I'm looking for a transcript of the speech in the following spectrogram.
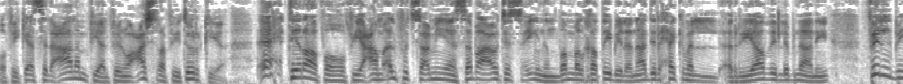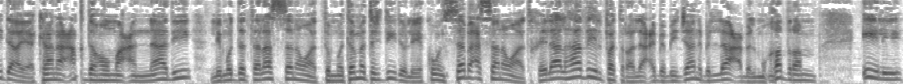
وفي كأس العالم في 2010 في تركيا. احترافه في عام 1997 انضم الخطيب إلى نادي الحكمة الرياضي اللبناني. في البداية كان عقده مع النادي لمدة ثلاث سنوات ثم تم تجديده ليكون سبع سنوات. خلال هذه الفترة لعب بجانب اللاعب المخضرم إيلي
